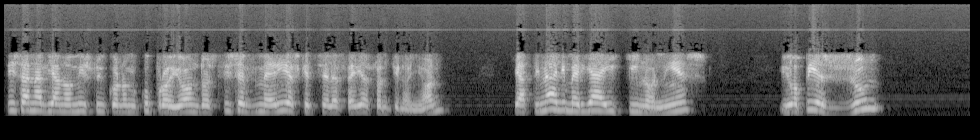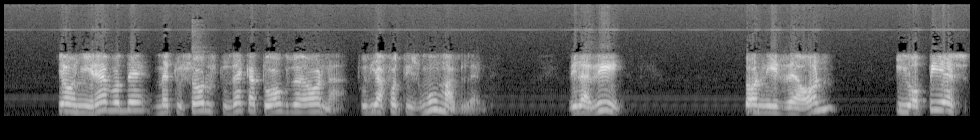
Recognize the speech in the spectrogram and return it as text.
της αναδιανομής του οικονομικού προϊόντος, της ευημερίας και της ελευθερίας των κοινωνιών και από την άλλη μεριά οι κοινωνίες οι οποίες ζουν και ονειρεύονται με τους όρους του 18ου αιώνα, του διαφωτισμού μας λένε. Δηλαδή των ιδεών οι οποίες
